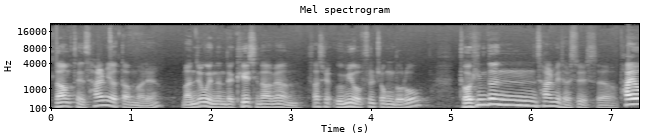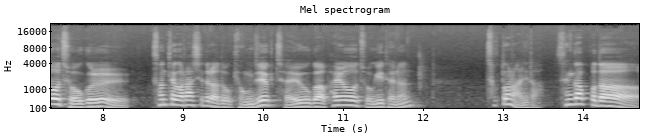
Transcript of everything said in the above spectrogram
그다음부터 삶이었단 말이에요. 만지고 있는데 그게 지나면 사실 의미 없을 정도로 더 힘든 삶이 될 수 있어요. 파이어족을 선택을 하시더라도 경제적 자유가 파이어족이 되는 척도는 아니다. 생각보다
